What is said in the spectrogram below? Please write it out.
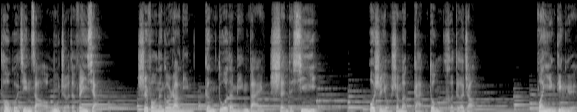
透过今早牧者的分享，是否能够让您更多的明白神的心意？或是有什么感动和得着，欢迎订阅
